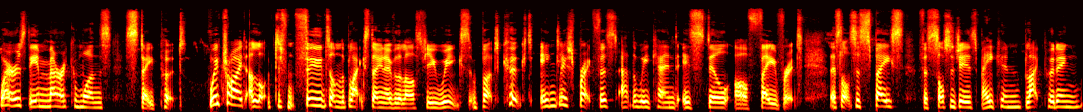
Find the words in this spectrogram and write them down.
whereas the American ones stay put. We've tried a lot of different foods on the Blackstone over the last few weeks, but cooked English breakfast at the weekend is still our favourite. There's lots of space for sausages, bacon, black pudding,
